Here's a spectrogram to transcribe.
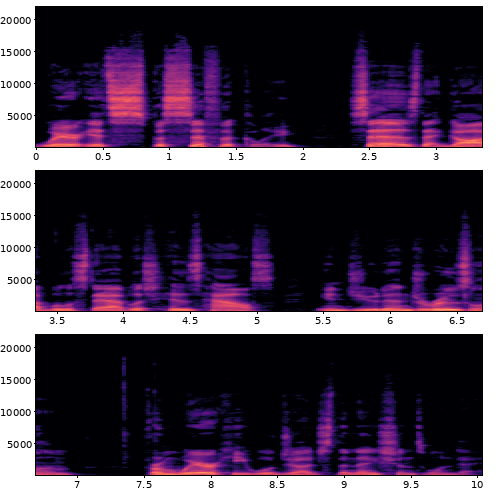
where it specifically says that God will establish his house in Judah and Jerusalem from where he will judge the nations one day.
